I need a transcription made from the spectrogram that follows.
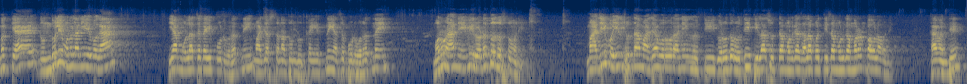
मग त्या धुंदुली म्हणू लागली आहे बघा या मुलाचं काही पोट भरत नाही माझ्या स्तनातून दूध काही येत नाही याचं पोट भरत नाही. म्हणून हा नेहमी रडतच असतो म्हणे. माझी बहीणसुद्धा माझ्याबरोबर आणि ती गरोदर होती तिलासुद्धा मुलगा झाला पण तिचा मुलगा मरण पावला म्हणे. काय म्हणते?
